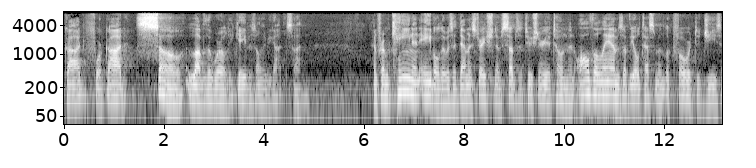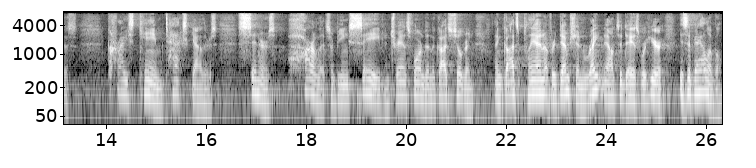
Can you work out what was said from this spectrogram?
God, for God so loved the world, he gave his only begotten Son. And from Cain and Abel, there was a demonstration of substitutionary atonement. All the lambs of the Old Testament look forward to Jesus. Christ came, tax gatherers, sinners, harlots are being saved and transformed into God's children. And God's plan of redemption right now, today, as we're here, is available.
